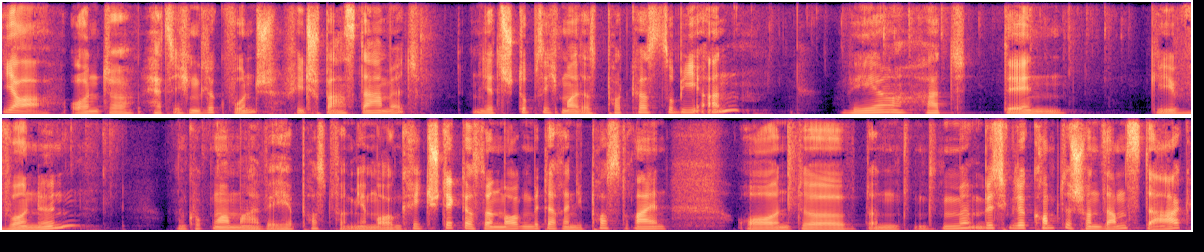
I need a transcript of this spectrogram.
Ja, und äh, herzlichen Glückwunsch. Viel Spaß damit. Und jetzt stupse ich mal das Podcast-Sobi an. Wer hat denn gewonnen? Dann gucken wir mal, wer hier Post von mir morgen kriegt. Ich steck das dann morgen Mittag in die Post rein und äh, dann mit ein bisschen Glück kommt es schon Samstag.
